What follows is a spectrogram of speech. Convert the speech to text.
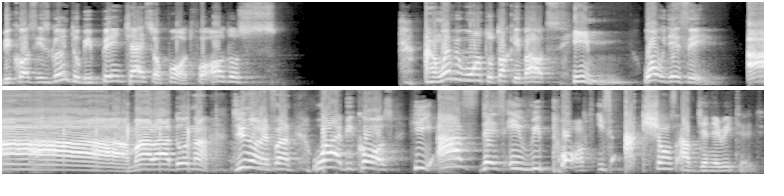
because he's going to be paying child support for all those. And when we want to talk about him, what would they say? Ah, Maradona. Do you know understand? Why? Because he has, there's a report his actions have generated.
